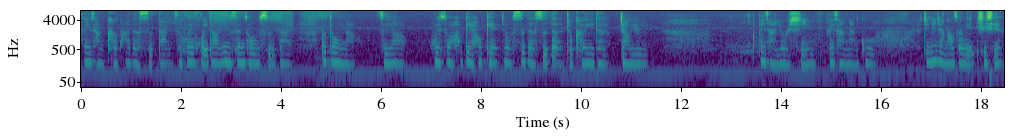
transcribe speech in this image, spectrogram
非常可怕的时代，只会回到应声虫时代，不动脑，只要会说好给好给，就是的，是的就可以的教育，非常忧心，非常难过。今天讲到这里，谢谢。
